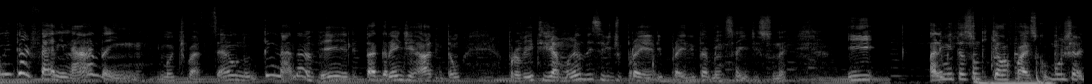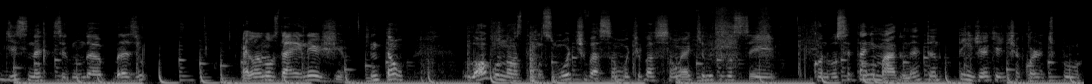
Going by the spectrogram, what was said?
não interfere em nada em motivação, não tem nada a ver, ele tá grande errado. Então, aproveita e já manda esse vídeo para ele, para ele também sair disso, né? E a alimentação, o que, que ela faz? Como eu já disse, né? Segundo a Brasil, ela nos dá energia. Então, logo nós temos motivação. Motivação é aquilo que você, quando você tá animado, né? Tanto tem dia que a gente acorda, tipo,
